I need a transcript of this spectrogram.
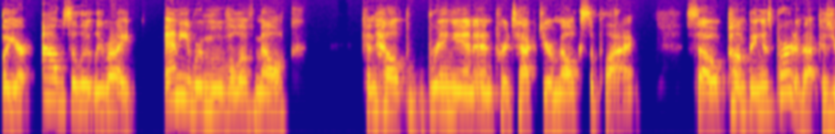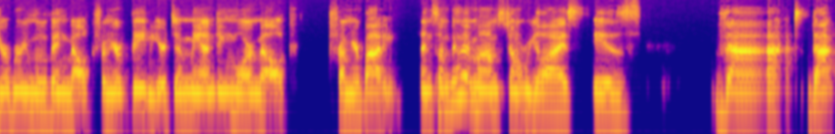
But you're absolutely right. Any removal of milk can help bring in and protect your milk supply. So, pumping is part of that because you're removing milk from your baby. You're demanding more milk from your body. And something that moms don't realize is that that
